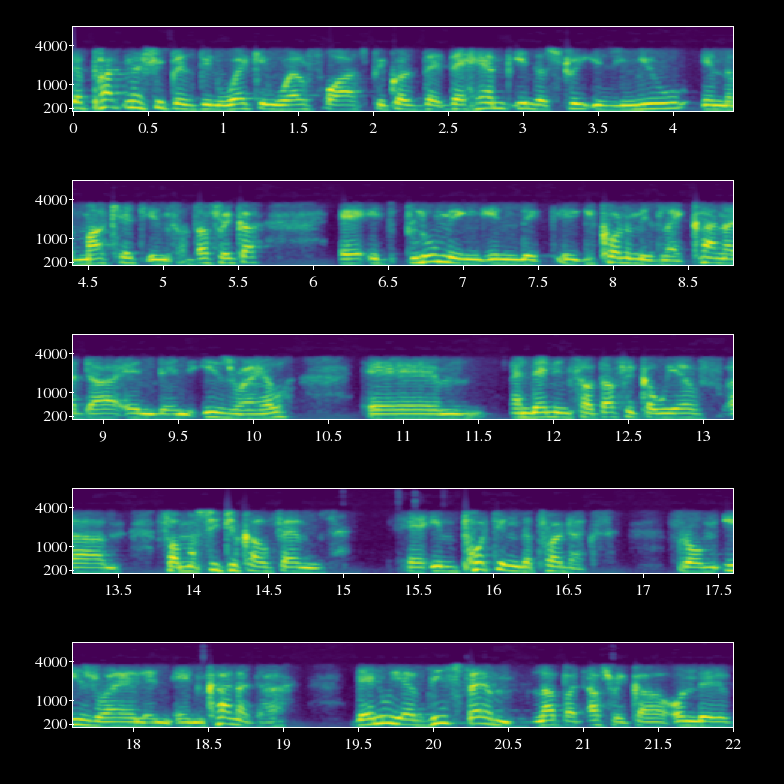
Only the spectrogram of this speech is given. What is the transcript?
the, partnership has been working well for us because the, the hemp industry is new in the market in South Africa. Uh, it's blooming in the economies like Canada and, and Israel. Um, and then in South Africa, we have um, pharmaceutical firms uh, importing the products from Israel and, and, Canada. Then we have this firm, Labat Africa, on the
